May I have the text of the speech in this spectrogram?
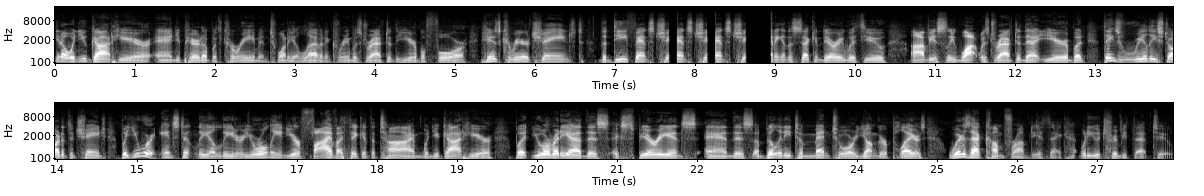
You know, when you got here and you paired up with Kareem in 2011, and Kareem was drafted the year before, his career changed. The defense chance, chance, chance in the secondary with you. Obviously, Watt was drafted that year, but things really started to change. But you were instantly a leader. You were only in year five, I think, at the time when you got here, but you already had this experience and this ability to mentor younger players. Where does that come from, do you think? What do you attribute that to?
